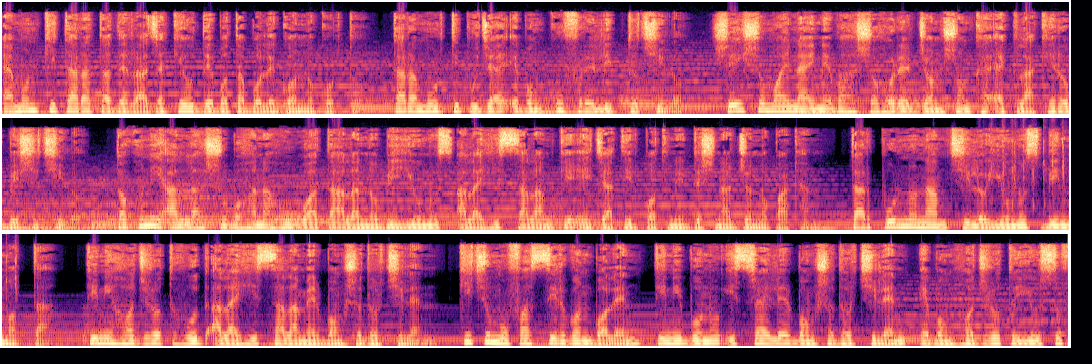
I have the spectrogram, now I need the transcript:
এমনকি তারা তাদের রাজাকেও দেবতা বলে গণ্য করত। তারা মূর্তি পূজায় এবং কুফরে লিপ্ত ছিল। সেই সময় নাইনেবাহ শহরের জনসংখ্যা এক লাখেরও বেশি ছিল। তখনই আল্লাহ সুবহানাহু ওয়া তাআলা নবী ইউনুস সালামকে এই জাতির পথনির্দেশনার জন্য পাঠান। তার পূর্ণ নাম ছিল ইউনুস বিন মত্তা। তিনি হজরত হুদ সালামের বংশধর ছিলেন। কিছু মুফাসসিরগণ বলেন, তিনি বনু ইসরায়েলের বংশধর ছিলেন এবং হজরত ইউসুফ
